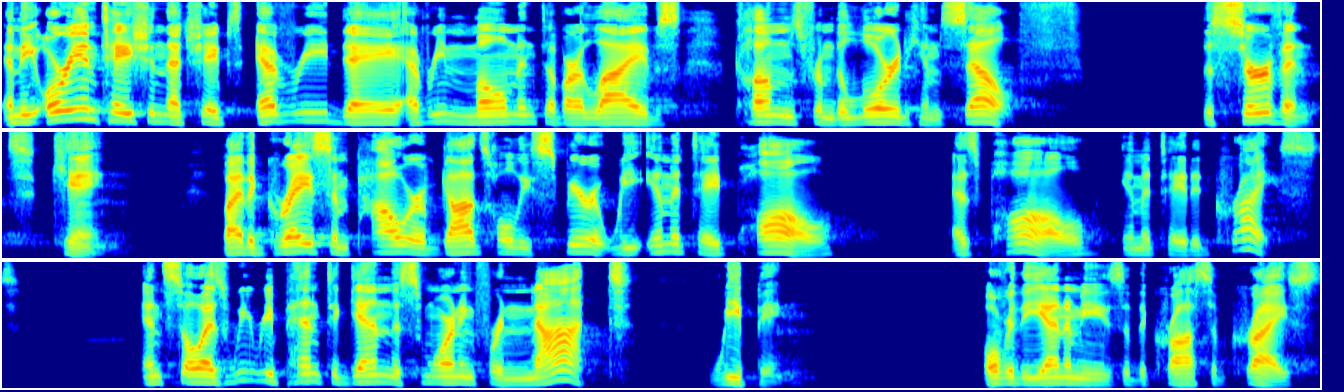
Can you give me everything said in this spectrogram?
And the orientation that shapes every day, every moment of our lives comes from the Lord Himself, the servant king. By the grace and power of God's Holy Spirit, we imitate Paul as Paul imitated Christ. And so, as we repent again this morning for not weeping over the enemies of the cross of Christ,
